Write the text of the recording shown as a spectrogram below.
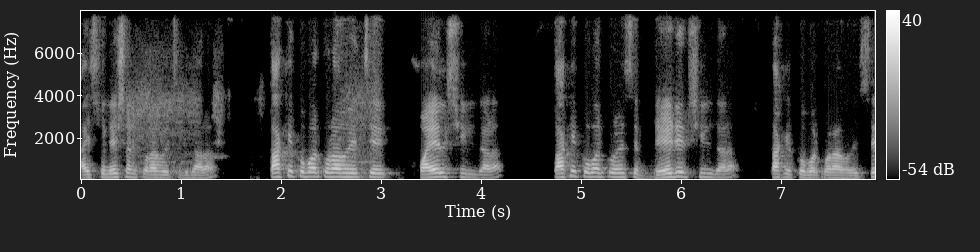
আইসোলেশন করা হয়েছে দ্বারা। তাকে কভার করা হয়েছে ফয়েল শিল দ্বারা। তাকে কভার করা হয়েছে ব্রেডের শিল দ্বারা। তাকে কভার করা হয়েছে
